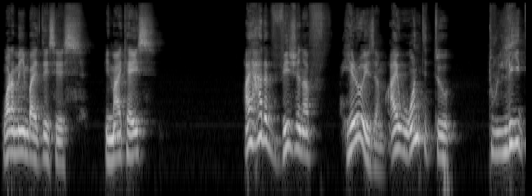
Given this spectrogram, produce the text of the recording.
What I mean by this is, in my case, I had a vision of heroism. I wanted to to lead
